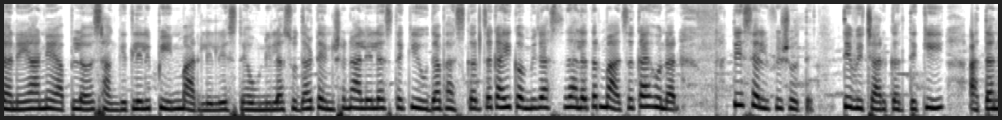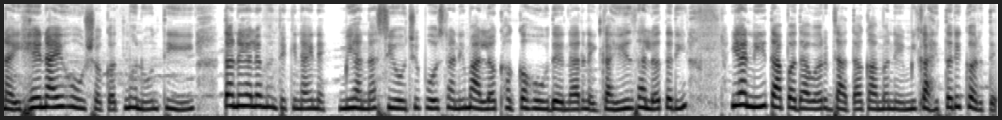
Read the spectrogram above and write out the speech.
तनयाने आपलं सांगितलेली पिन मारलेली असते. अवनीला सुद्धा टेन्शन आलेलं असतं की उद्या भास्करचं काही कमी जास्त झालं तर माझं काय होणार? ती सेल्फिश होते. ती विचार करते की आता नाही हे नाही होऊ शकत म्हणून ती तनयाला म्हणते की नाही नाही मी यांना सी ओची पोस्ट आणि मालक हक्क होऊ देणार नाही. काहीही झालं तरी यांनी त्या पदावर जाता कामा नये मी काहीतरी करते.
